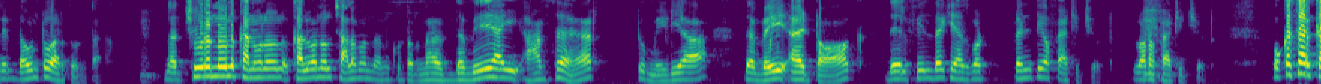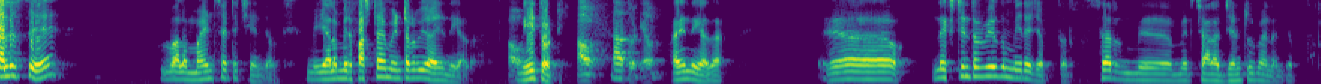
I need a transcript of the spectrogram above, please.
నేను డౌన్ టు అర్త్ ఉంటా. నా చూడని వాళ్ళు కలవని వాళ్ళు కలవని వాళ్ళు చాలామంది అనుకుంటారు. నా the way I answer to media the way I talk they will feel that he has got plenty of attitude lot of attitude ఒకసారి కలిస్తే వాళ్ళ మైండ్ సెట్ చేంజ్ అవుతుంది ఇలా మీరు ఫస్ట్ టైం ఇంటర్వ్యూ అయింది కదా మీతోటి. అయింది కదా. నెక్స్ట్ ఇంటర్వ్యూకి మీరే చెప్తారు. సార్ మీరు చాలా జెంటిల్మెన్ అని చెప్తారు.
